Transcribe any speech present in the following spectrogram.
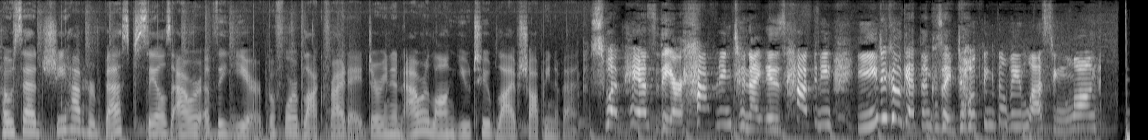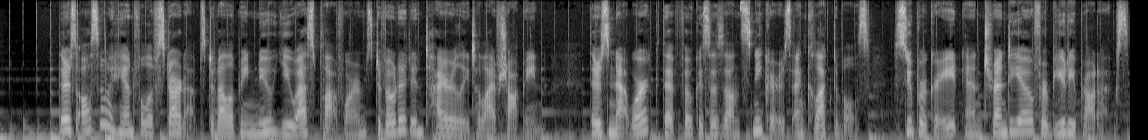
Ho said she had her best sales hour of the year before Black Friday during an hour long YouTube live shopping event. Sweatpants, they are happening tonight. It is happening. You need to go get them because I don't think they'll be lasting long. There's also a handful of startups developing new US platforms devoted entirely to live shopping. There's Network that focuses on sneakers and collectibles, Supergreat and Trendio for beauty products,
